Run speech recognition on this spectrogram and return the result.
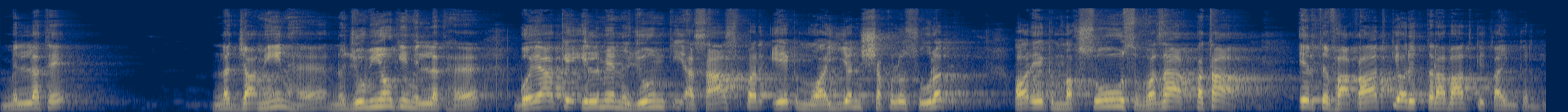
ملت نجامین ہے، نجومیوں کی ملت ہے۔ گویا کہ علم نجوم کی اساس پر ایک معین شکل و صورت اور ایک مخصوص وضع، قطع ارتفاقات کی اور اقترابات کی قائم کر دی۔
